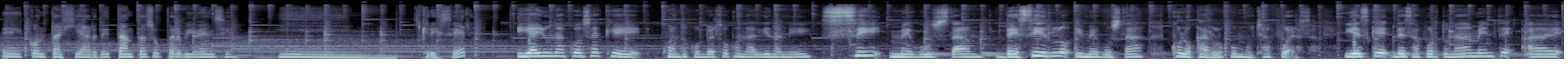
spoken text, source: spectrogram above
eh, contagiar de tanta supervivencia y crecer. Y hay una cosa que cuando converso con alguien a mí sí me gusta decirlo y me gusta colocarlo con mucha fuerza. Y es que desafortunadamente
